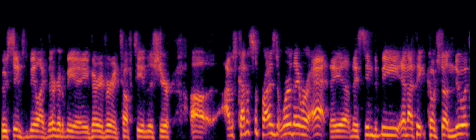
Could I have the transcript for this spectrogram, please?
who seems to be like they're going to be a very very tough team this year. Uh, I was kind of surprised at where they were at. They uh, they seem to be, and I think Coach Dunn knew it.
